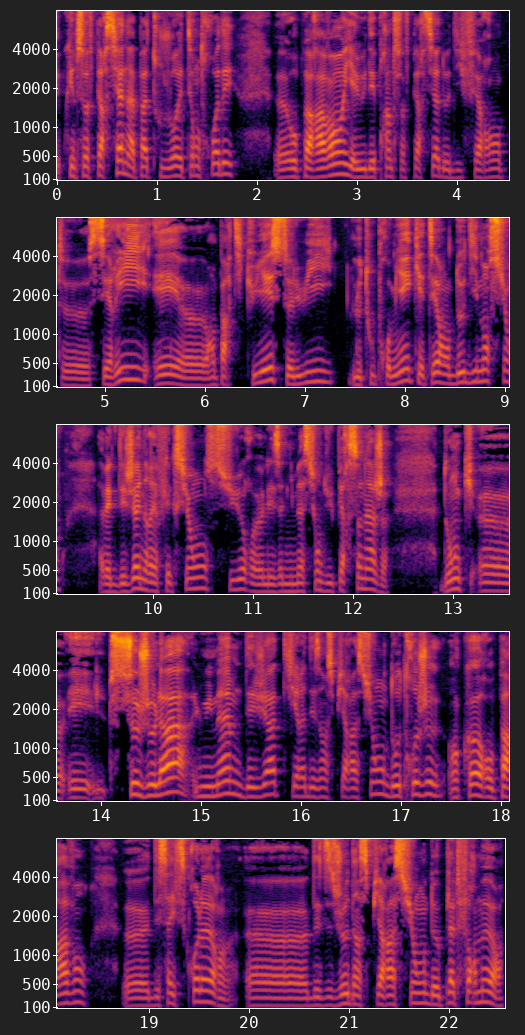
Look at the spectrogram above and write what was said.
Et Prince of Persia n'a pas toujours été en 3D. Euh, auparavant, il y a eu des Prince of Persia de différentes euh, séries, et en particulier celui, le tout premier, qui était en deux dimensions, avec déjà une réflexion sur les animations du personnage. Donc, et ce jeu-là, lui-même, déjà tirait des inspirations d'autres jeux, encore auparavant, des side-scrollers, des jeux d'inspiration de platformers.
